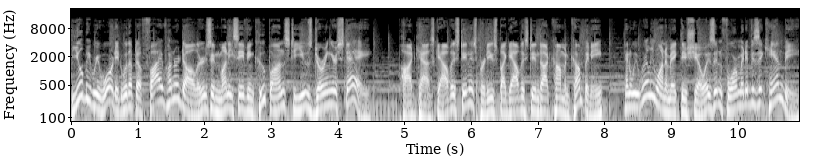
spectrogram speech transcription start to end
you'll be rewarded with up to $500 in money saving coupons to use during your stay. Podcast Galveston is produced by Galveston.com and Company, and we really want to make this show as informative as it can be.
